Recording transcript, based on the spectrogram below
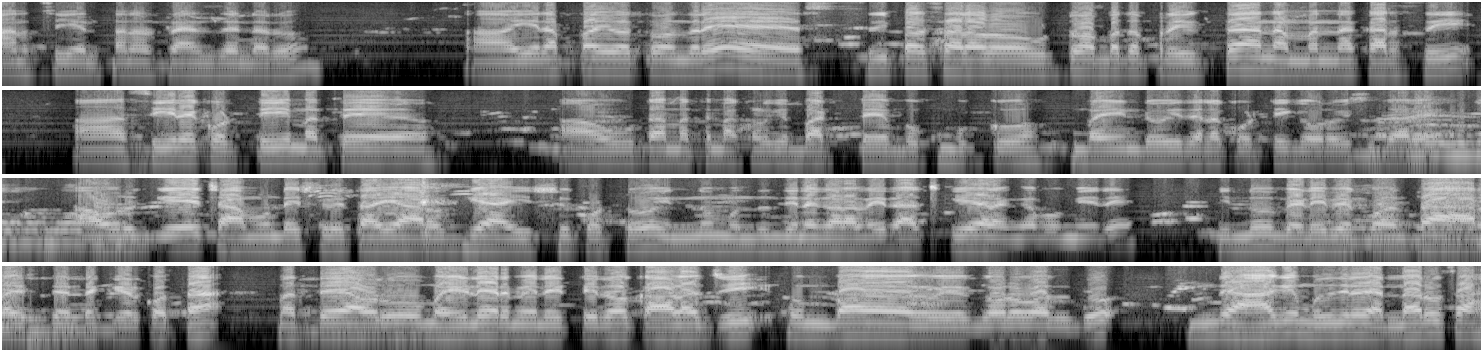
ಮಾನಸಿ ಅಂತ ನಾವು ಟ್ರಾನ್ಸ್ಜೆಂಡರು ಏನಪ್ಪಾ ಇವತ್ತು ಅಂದ್ರೆ ಶ್ರೀಪಾಲ್ ಸರ್ ಅವರು ಹುಟ್ಟುಹಬ್ಬದ ಪ್ರಯುಕ್ತ ನಮ್ಮನ್ನ ಕರೆಸಿ ಸೀರೆ ಕೊಟ್ಟು ಮತ್ತೆ ಆ, ಊಟ ಮತ್ತೆ ಮಕ್ಕಳಿಗೆ ಬಟ್ಟೆ ಬುಕ್ ಬುಕ್ಕು ಬೈಂಡು ಇದೆಲ್ಲ ಕೊಟ್ಟು ಗೌರವಿಸಿದ್ದಾರೆ. ಅವ್ರಿಗೆ ಚಾಮುಂಡೇಶ್ವರಿ ತಾಯಿ ಆರೋಗ್ಯ ಆಯುಷ್ಯ ಕೊಟ್ಟು ಇನ್ನು ಮುಂದಿನ ದಿನಗಳಲ್ಲಿ ರಾಜಕೀಯ ರಂಗಭೂಮಿಯಲ್ಲಿ ಇನ್ನೂ ಬೆಳಿಬೇಕು ಅಂತ ಹಾರೈಸ್ತೆ ಅಂತ ಕೇಳ್ಕೊತಾ ಮತ್ತೆ ಅವರು ಮಹಿಳೆಯರ ಮೇಲೆ ಇಟ್ಟಿರೋ ಕಾಳಜಿ ತುಂಬಾ ಗೌರವವಾದದ್ದು. ಮುಂದೆ ಹಾಗೆ ಮುಂದಿನ ಎಲ್ಲರೂ ಸಹ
